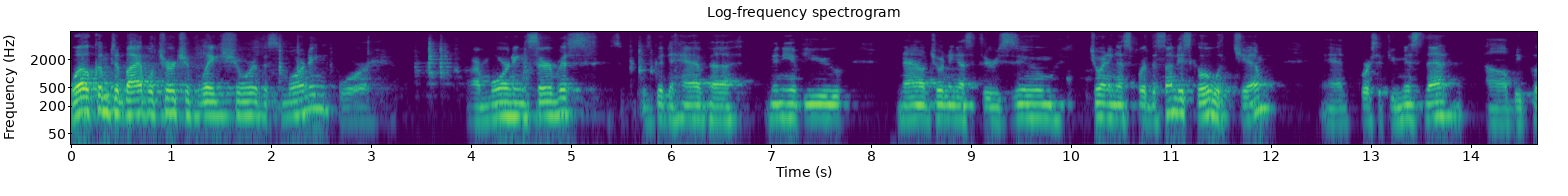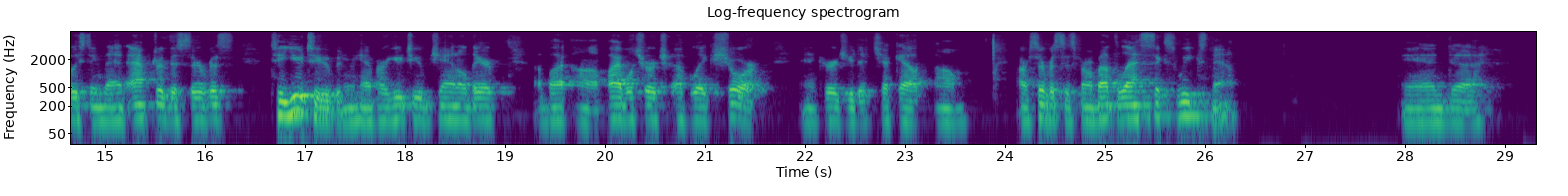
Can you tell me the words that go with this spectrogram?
Welcome to Bible Church of Lake Shore this morning for our morning service. It's good to have uh, many of you now joining us through Zoom, joining us for the Sunday School with Jim. And of course, if you missed that, I'll be posting that after the service to YouTube. And we have our YouTube channel there, about, uh, Bible Church of Lake Shore. I encourage you to check out um, our services from about the last six weeks now. And uh,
